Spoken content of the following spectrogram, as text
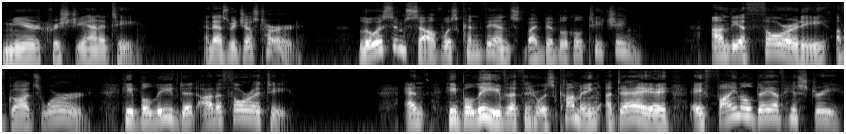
mere Christianity. And as we just heard, Lewis himself was convinced by biblical teaching on the authority of God's Word. He believed it on authority. And he believed that there was coming a day, a, a final day of history,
